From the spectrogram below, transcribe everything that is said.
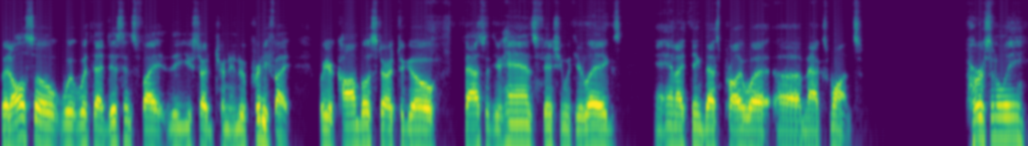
but also with, with that distance fight, you start to turn into a pretty fight where your combos start to go fast with your hands, finishing with your legs. And I think that's probably what uh, Max wants. Personally,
